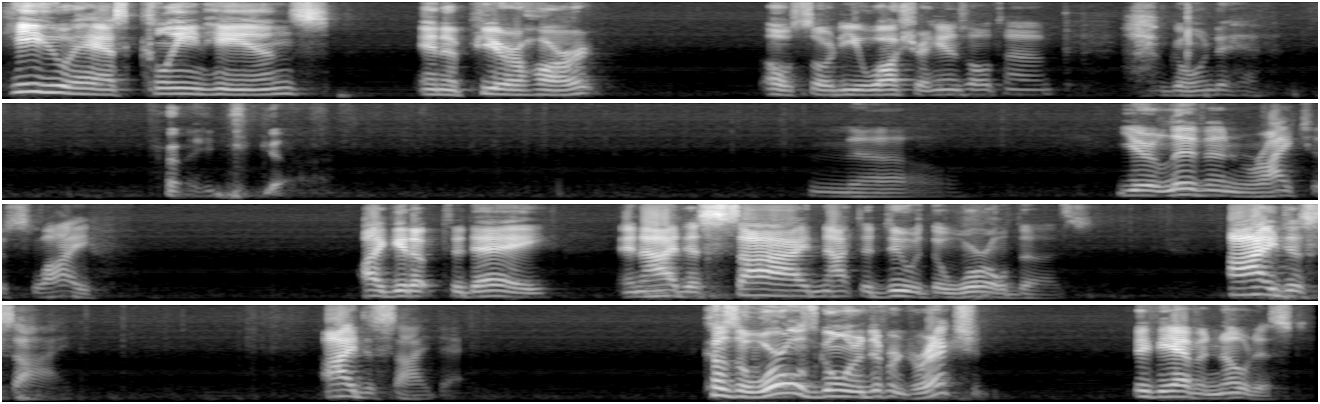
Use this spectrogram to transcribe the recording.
He who has clean hands and a pure heart. Oh, so do you wash your hands all the time? I'm going to heaven. Praise God. No. You're living righteous life. I get up today and I decide not to do what the world does. I decide. I decide that. Because the world's going a different direction, if you haven't noticed.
